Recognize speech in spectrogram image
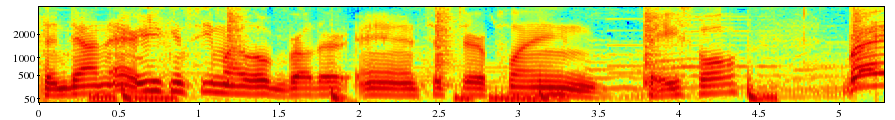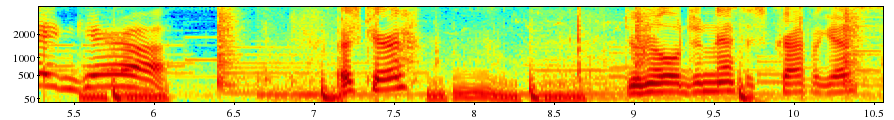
Then down there, you can see my little brother and sister playing baseball. Braden, Kara! There's Kara. Doing her little gymnastics crap, I guess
